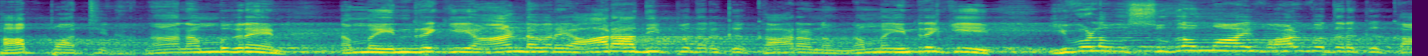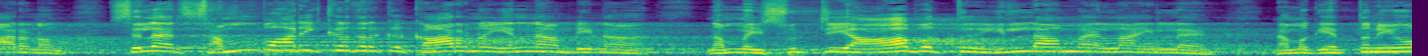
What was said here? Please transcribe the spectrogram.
காப்பாற்றினார். நான் நம்புகிறேன் நம்ம இன்றைக்கு ஆண்டவரை ஆராதிப்பதற்கு காரணம் நம்ம இன்றைக்கு இவ்வளவு சுகமாய் வாழ்வதற்கு காரணம் சிலர் சம்பாதிக்கிறதற்கு காரணம் என்ன அப்படின்னா நம்மை சுற்றி ஆபத்து இல்லாம எல்லாம் இல்லை. நமக்கு எத்தனையோ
